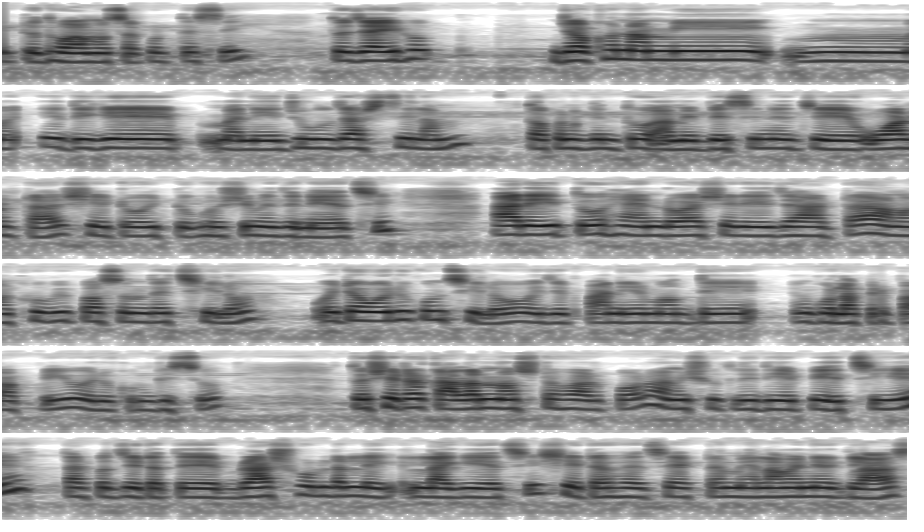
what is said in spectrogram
একটু ধোয়া মোছা করতেছি। তো যাই হোক, যখন আমি এদিকে মানে ঝুল যাচ্ছিলাম তখন কিন্তু আমি বেসিনের যে ওয়ালটা, সেটাও একটু ঘষি মেজে নিয়েছি। আর এই তো হ্যান্ড ওয়াশের এই জারটা আমার খুবই পছন্দের ছিল। ওইটা ওইরকম ছিল, ওই যে পানির মধ্যে গোলাপের পাপড়ি, ওইরকম কিছু। তো সেটার কালার নষ্ট হওয়ার পর আমি সুতলি দিয়ে পেঁচিয়ে, তারপর যেটাতে ব্রাশ হোল্ডার লাগিয়েছি, সেটা হয়েছে একটা মেলামাইনের গ্লাস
